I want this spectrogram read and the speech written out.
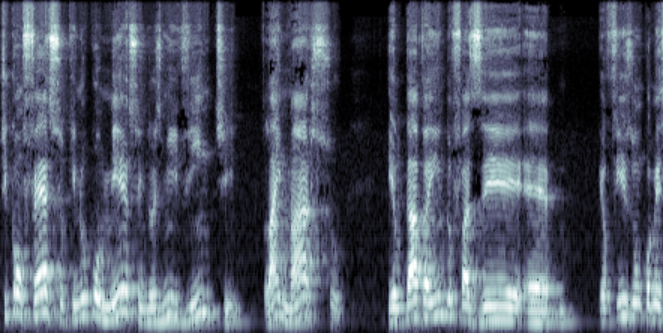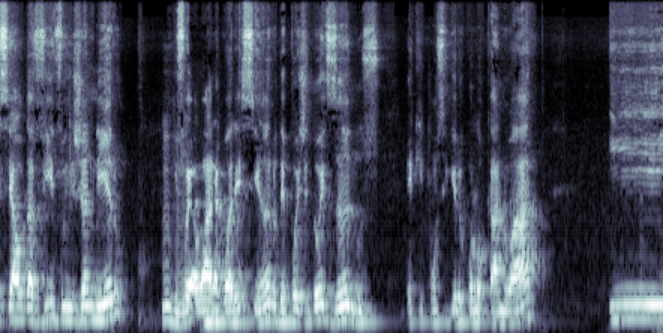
te confesso que no começo, em 2020, lá em março, eu estava indo fazer. É, eu fiz um comercial da Vivo em janeiro, uhum. que foi ao ar agora esse ano, depois de dois anos é que conseguiram colocar no ar. E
